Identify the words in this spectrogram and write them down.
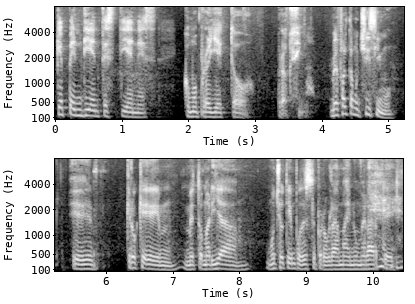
qué pendientes tienes como proyecto próximo? Me falta muchísimo. Eh, creo que me tomaría mucho tiempo de este programa enumerarte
